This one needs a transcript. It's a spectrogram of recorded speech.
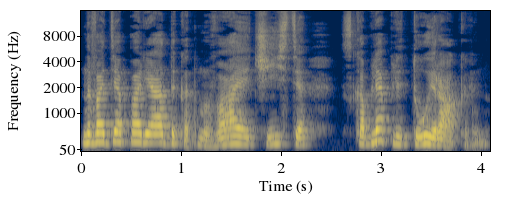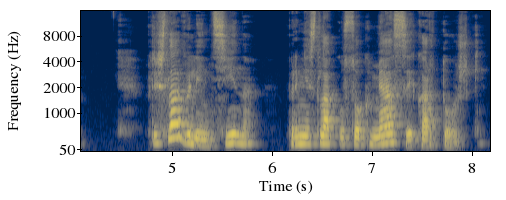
наводя порядок, отмывая, чистя, скобля плиту и раковину. Пришла Валентина, принесла кусок мяса и картошки.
